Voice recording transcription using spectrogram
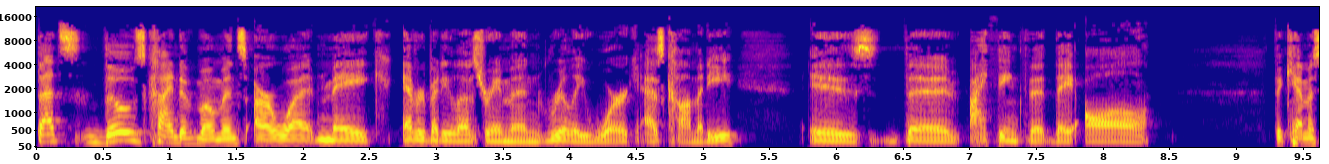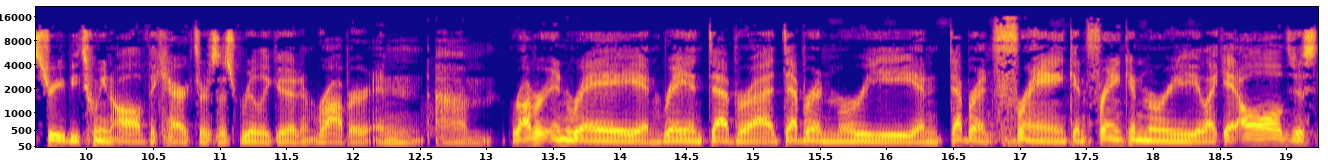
that's those kind of moments are what make Everybody Loves Raymond really work as comedy. Is the I think that they all the chemistry between all of the characters is really good. And Robert and um, Robert and Ray, and Ray and Deborah, Deborah and Marie, and Deborah and Frank, and Frank and Marie. Like it all just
